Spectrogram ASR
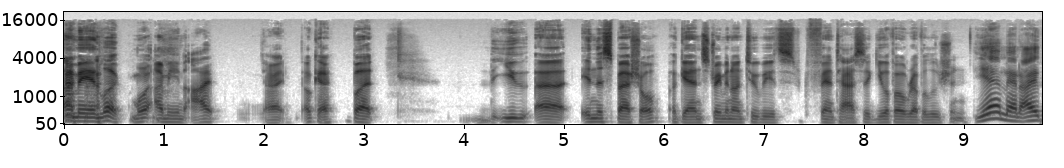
I mean, look, more. I mean, I. All right, okay, but th- you uh in the special again streaming on Tubi. It's fantastic. UFO Revolution. yeah, man. I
